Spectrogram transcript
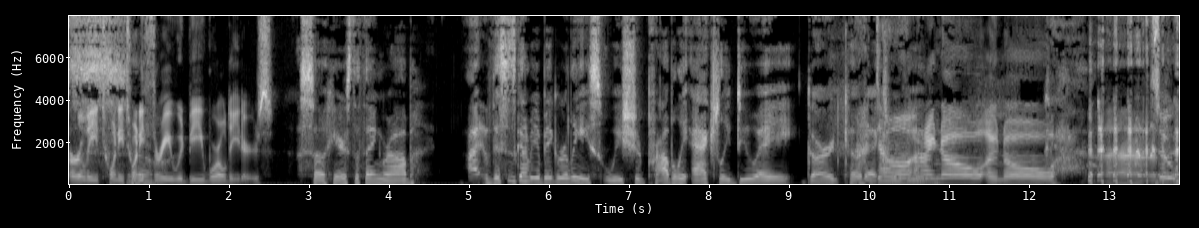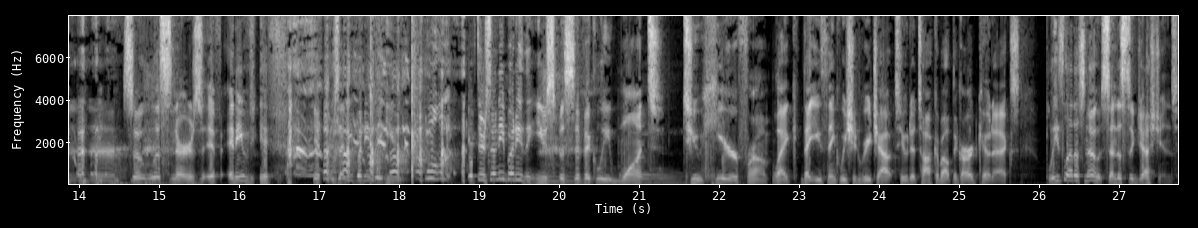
early 2023 would be World Eaters. So here's the thing, Rob. I, this is going to be a big release. We should probably actually do a Guard Codex review. know, I know. So, so listeners, if any of if if there's anybody that you well, if there's anybody that you specifically want to hear from, like that you think we should reach out to to talk about the Guard Codex, please let us know. Send us suggestions.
